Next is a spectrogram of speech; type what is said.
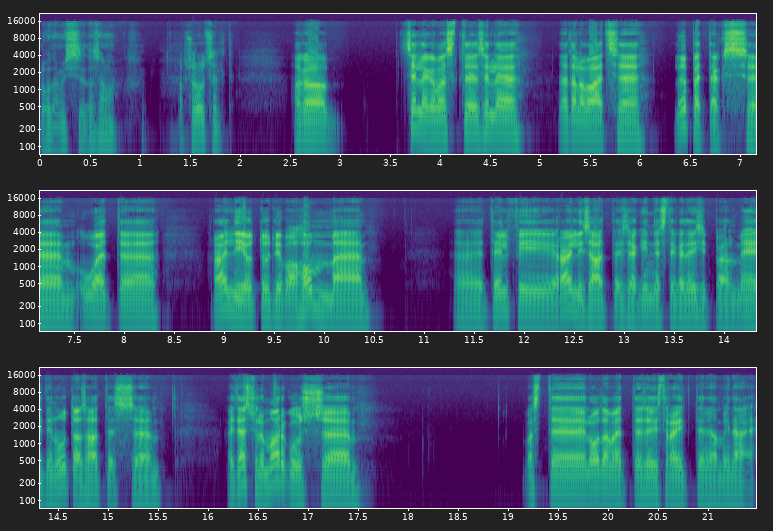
loodame siis sedasama. absoluutselt. aga sellega vast selle nädalavahetuse lõpetaks, ähm, uued äh, rallijutud juba homme äh, Delfi rallisaates ja kindlasti ka teisipäeval Mehed ei nuta saates. aitäh sulle, Margus! vast äh, loodame, et sellist rallit enam ei näe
